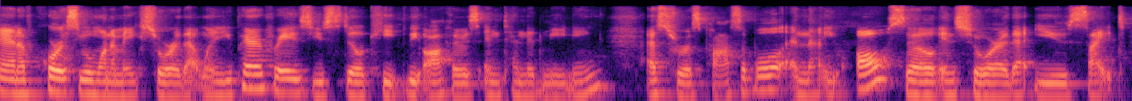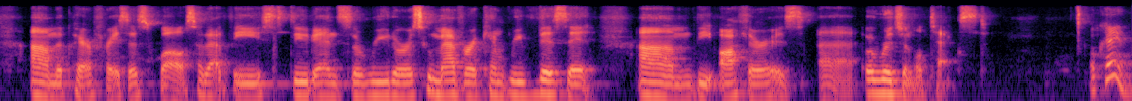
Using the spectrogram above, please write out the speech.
and of course, you will want to make sure that when you paraphrase, you still keep the author's intended meaning as true as possible, and that you also ensure that you cite um, the paraphrase as well, so that the students, the readers, whomever can revisit um, the author's uh, original text. Okay,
